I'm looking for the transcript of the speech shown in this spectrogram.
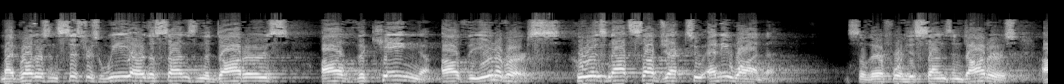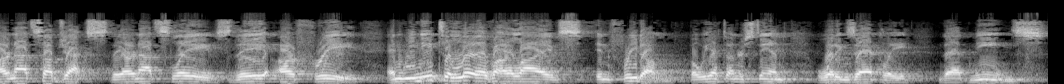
My brothers and sisters, we are the sons and the daughters of the King of the universe, who is not subject to anyone. So therefore his sons and daughters are not subjects, they are not slaves, they are free. And we need to live our lives in freedom, but we have to understand what exactly that means.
